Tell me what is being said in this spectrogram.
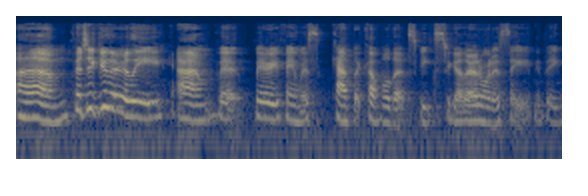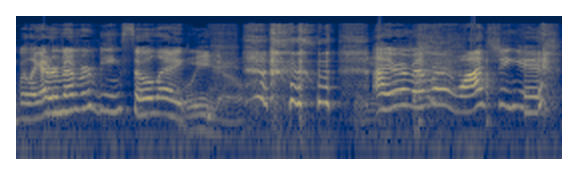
um, particularly, um, very famous Catholic couple that speaks together. I don't want to say anything, but like, I remember being so like, we know. I remember watching it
